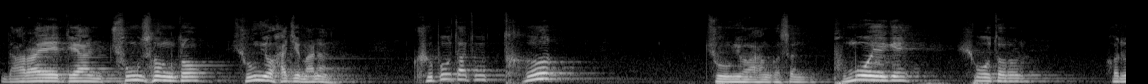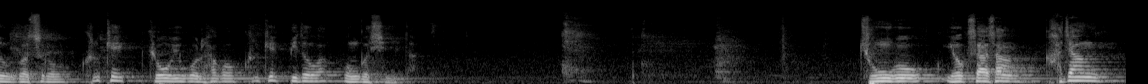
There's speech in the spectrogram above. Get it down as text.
나라에 대한 충성도 중요하지만은 그보다도 더 중요한 것은 부모에게 효도를 하는 것으로 그렇게 교육을 하고 그렇게 믿어온 것입니다. 중국 역사상 가장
